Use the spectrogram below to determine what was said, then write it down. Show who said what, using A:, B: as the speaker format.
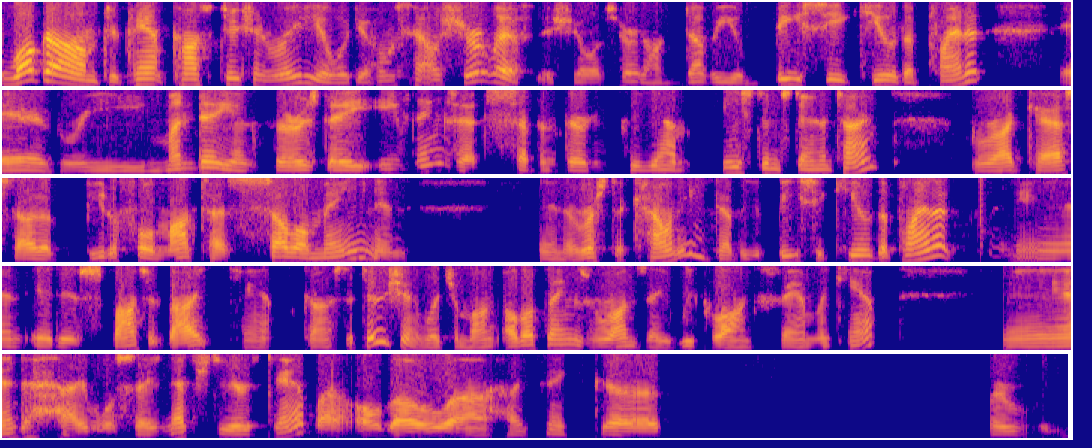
A: Welcome to Camp Constitution Radio with your host, Hal Shurtleff. This show is heard on WBCQ The Planet every Monday and Thursday evenings at 7.30 p.m. Eastern Standard Time broadcast out of beautiful Monticello, Maine, in in Aroostook County, WBCQ The Planet, and it is sponsored by Camp Constitution, which, among other things, runs a week long family camp. And I will say next year's camp, uh, although uh, I think uh,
